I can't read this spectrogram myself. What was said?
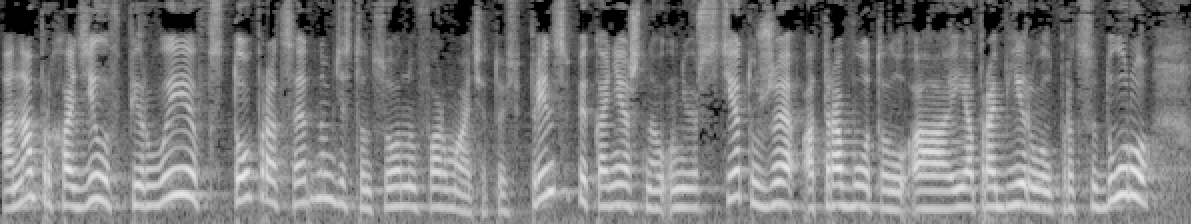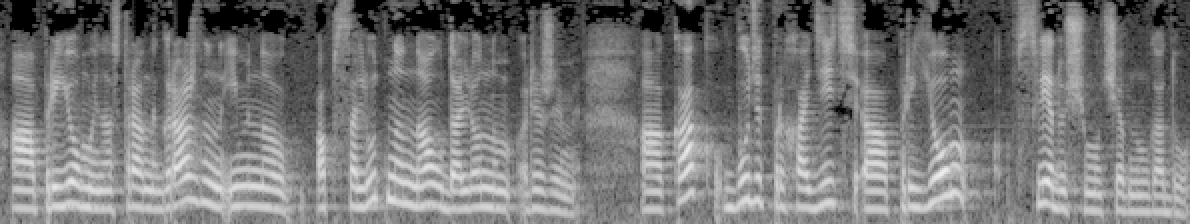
она проходила впервые в стопроцентном дистанционном формате. То есть, в принципе, конечно, университет уже отработал а, и опробировал процедуру а, приема иностранных граждан именно абсолютно на удаленном режиме. А, как будет проходить а, прием в следующем учебном году?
